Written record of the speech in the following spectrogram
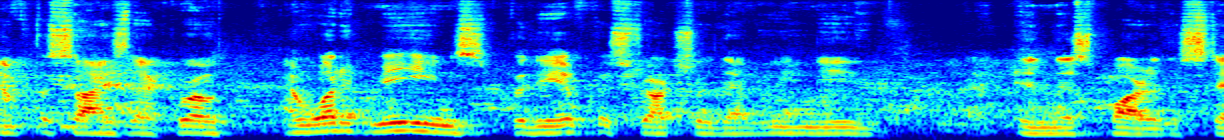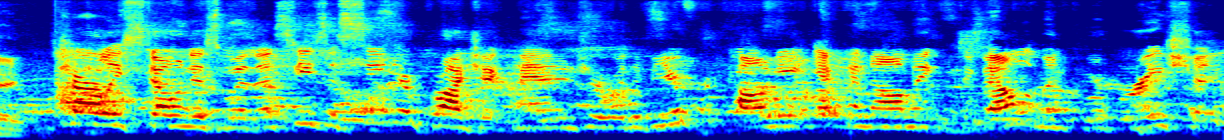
emphasize that growth and what it means for the infrastructure that we need in this part of the state. Charlie Stone is with us. He's a senior project manager with the Beaufort County Economic Development Corporation.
